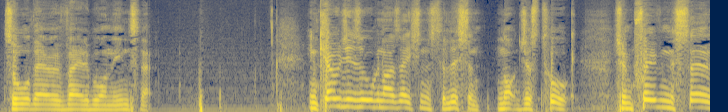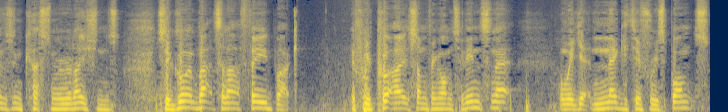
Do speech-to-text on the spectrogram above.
It's all there available on the internet encourages organisations to listen, not just talk. So improving the service and customer relations. So going back to that feedback, if we put out something onto the internet and we get negative response,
